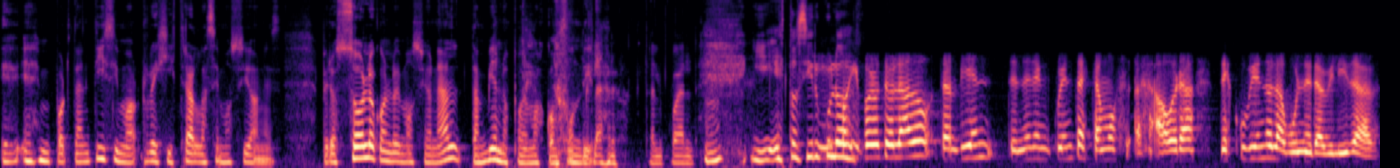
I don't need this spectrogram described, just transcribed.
es, importantísimo registrar las emociones, pero solo con lo emocional también nos podemos confundir. claro, tal cual. ¿Mm? Y estos círculos... Y, por otro lado, también tener en cuenta, estamos ahora descubriendo la vulnerabilidad,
